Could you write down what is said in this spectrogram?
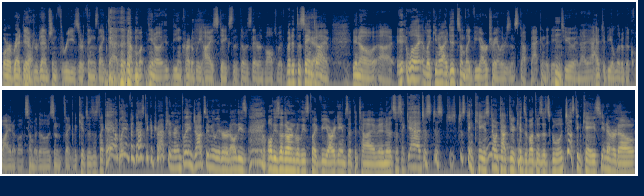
or Red Dead Yeah. Redemption threes or things like that that have you know the incredibly high stakes that those they're involved with. But at the same Yeah. time, you know, uh, it, well, like you know, I did some like VR trailers and stuff back in the day too, and I, I had to be a little bit quiet about some of those. And it's like the kids are just like, "Hey, I'm playing Fantastic Contraption, or I'm playing Job Simulator, and all these, all these other unreleased like VR games at the time." And it's just like, yeah, just, just, just, just in case, don't talk to your kids about those at school, just in case. You never know.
